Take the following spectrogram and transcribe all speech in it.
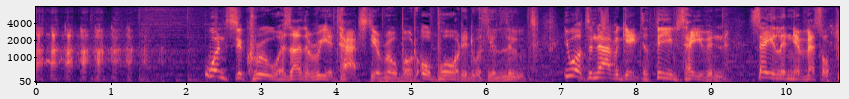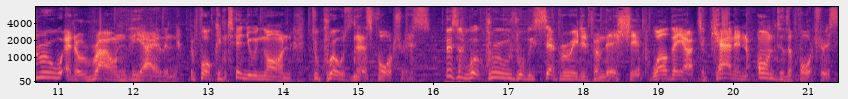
Once your crew has either reattached your rowboat or boarded with your loot, you are to navigate to Thieves' Haven, sailing your vessel through and around the island before continuing on to Crow's Nest Fortress. This is where crews will be separated from their ship while they are to cannon onto the fortress,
